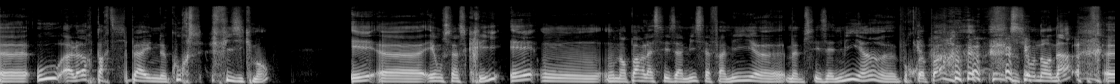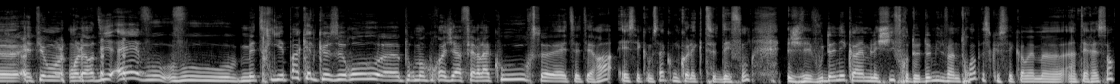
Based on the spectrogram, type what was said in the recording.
Euh, ou alors participer à une course physiquement. Euh, et, on s'inscrit et on, en parle à ses amis, sa famille, euh, même ses ennemis, hein, euh, pourquoi pas, si on en a. et puis on, leur dit, hey, vous vous mettriez pas quelques euros pour m'encourager à faire la course, etc. Et c'est comme ça qu'on collecte des fonds. Je vais vous donner quand même les chiffres de 2023 parce que c'est quand même intéressant.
